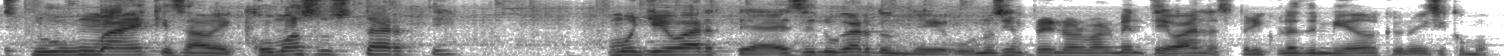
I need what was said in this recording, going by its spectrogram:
es un mae que sabe cómo asustarte, cómo llevarte a ese lugar donde uno siempre normalmente va en las películas de miedo, que uno dice como,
